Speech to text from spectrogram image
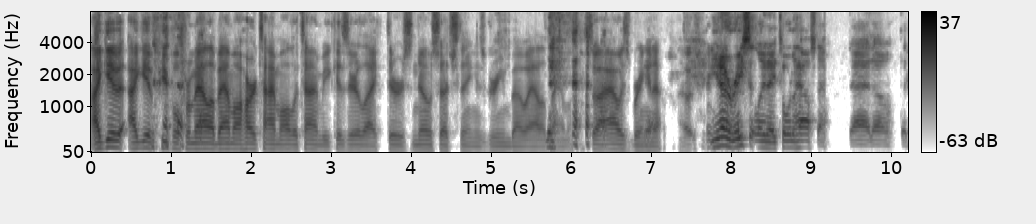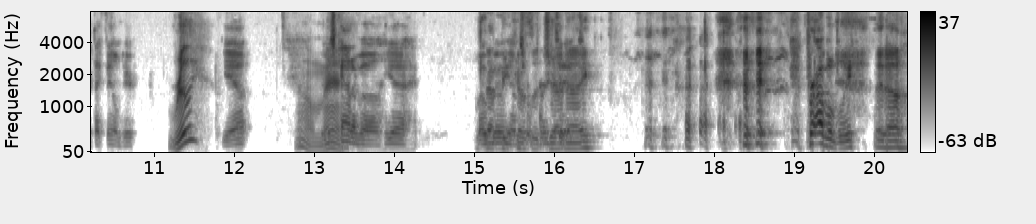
I give I give people from Alabama a hard time all the time because they're like, "There's no such thing as Greenbow, Alabama." So I always bring it up. Bring You know, recently they tore the house down that uh, that they filmed here. really? Yeah, Oh it was man, kind of a yeah. Was that because were of Jenny? Probably. you know,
